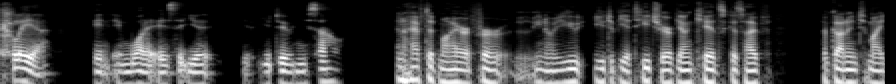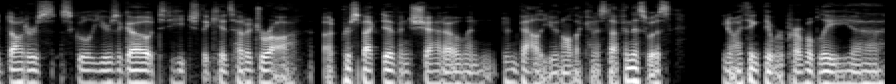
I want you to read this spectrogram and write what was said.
clear in, in what it is that you, you're doing yourself. And I have to admire for you know you you to be a teacher of young kids because I've I've gone into my daughter's school years ago to teach the kids how to draw a perspective and shadow and, and value and all that kind of stuff. And this was, you know, I think they were probably uh,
